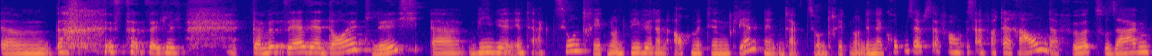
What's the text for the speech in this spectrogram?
ähm, das ist tatsächlich, da wird sehr, sehr deutlich, äh, wie wir in Interaktion treten und wie wir dann auch mit den Klienten in Interaktion treten. Und in der Gruppenselbsterfahrung ist einfach der Raum dafür zu sagen,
